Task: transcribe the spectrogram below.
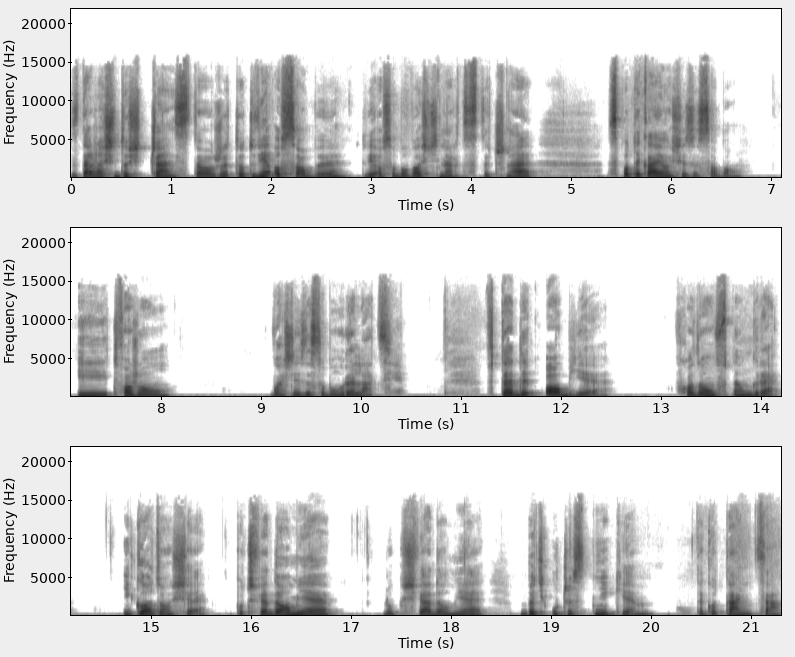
zdarza się dość często, że to dwie osoby, dwie osobowości narcystyczne spotykają się ze sobą i tworzą właśnie ze sobą relacje. Wtedy obie wchodzą w tę grę i godzą się podświadomie lub świadomie być uczestnikiem tego tańca.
